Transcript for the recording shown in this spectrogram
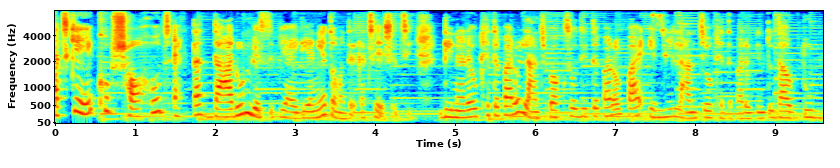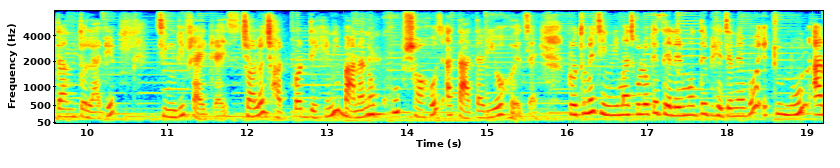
আজকে খুব সহজ একটা দারুণ রেসিপি আইডিয়া নিয়ে তোমাদের কাছে এসেছি। ডিনারেও খেতে পারো লাঞ্চ বক্সেও দিতে পারো বা এমনি লাঞ্চেও খেতে পারো, কিন্তু দাও দুর্দান্ত লাগে। চিংড়ি ফ্রাইড রাইস। চলো ঝটপট দেখে নিই, বানানো খুব সহজ আর তাড়াতাড়িও হয়ে যায়। প্রথমে চিংড়ি মাছগুলোকে তেলের মধ্যে ভেজে নেব একটু নুন আর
